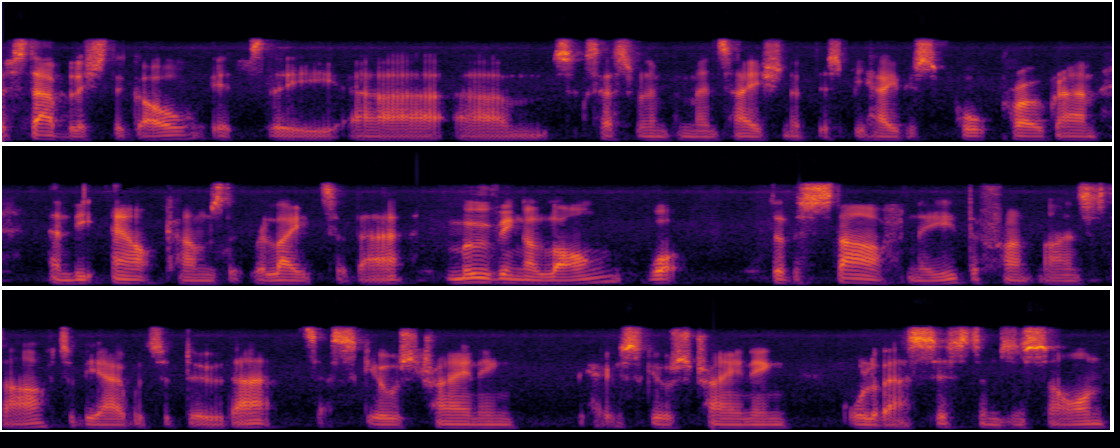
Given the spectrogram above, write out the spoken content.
established the goal. It's the uh, um, successful implementation of this behavior support program and the outcomes that relate to that. Moving along, what do the staff need, the frontline staff, to be able to do that? It's skills training, skills training, all of our systems and so on.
